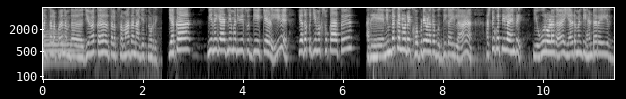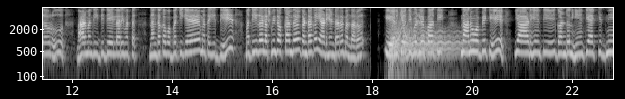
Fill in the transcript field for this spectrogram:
ಒಂದ್ ಸ್ವಲ್ಪ ನಮ್ದ ಜೀವಕ್ಕ ಸ್ವಲ್ಪ ಸಮಾಧಾನ ಆಗೈತ್ ನೋಡ್ರಿ. ಯಾಕ? ನಿನಗೆ ಎರಡನೇ ಮದುವೆ ಸುದ್ದಿ ಕೇಳಿ, ಎದಕ್ ಜೀವಕ್ ಸುಖ ಆತ? ಅರೇ ನಿಮ್ದಕ್ಕ ನೋಡ್ರಿ, ಖೋಪಡಿ ಒಳಗ ಬುದ್ಧಿಗ ಇಲ್ಲ ಅಷ್ಟು ಗೊತ್ತಿಲ್ಲ ಏನ್ರಿ? ಈ ಊರೊಳಗ ಎರಡ್ ಮಂದಿ ಹೆಂಡರ ಇದ್ದವ್ರು ಬಹಳ ಮಂದಿ ಇದ್ದಿದ್ದೇ ಇಲ್ಲ ರೀ ಮತ್ತೆ. ನಂದಕ ಒಬ್ಬಕ್ಕಿಗೆ ಮತ್ತೆ ಇದ್ದಿ ಮತ್ತೆ ಈಗ ಲಕ್ಷ್ಮೀದ ಅಕ್ಕ ಅಂದ ಗಂಡಾಗ ಎರಡ್ ಹೆಂಡರ ಏನ್ ಕೇಳ್ತಿ ಬಿಡ್ಲೆ ಪಾತಿ? ನಾನು ಒಬ್ಬಕಿ ಎರಡ್ ಹೆಂಡತಿ ಗಂಡನ್ ಹೆಂಡತಿ ಹಾಕಿದ್ನಿ.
